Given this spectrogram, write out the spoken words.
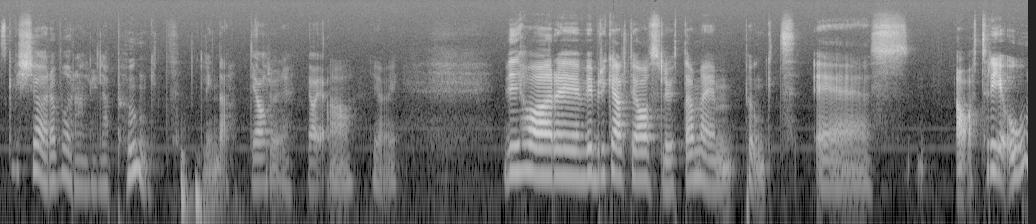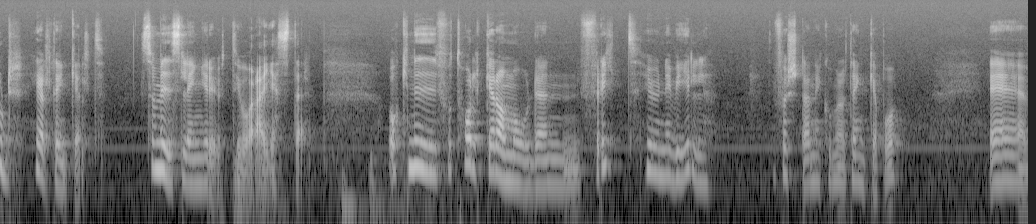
ska vi köra våran lilla punkt, Linda? Ja. Tror du det? Ja, ja. Ja, det gör vi. Vi, har, eh, vi brukar alltid avsluta med en punkt. Eh, ja, tre ord helt enkelt. Som vi slänger ut till våra gäster. Och ni får tolka de orden fritt hur ni vill. Det första ni kommer att tänka på. Eh,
